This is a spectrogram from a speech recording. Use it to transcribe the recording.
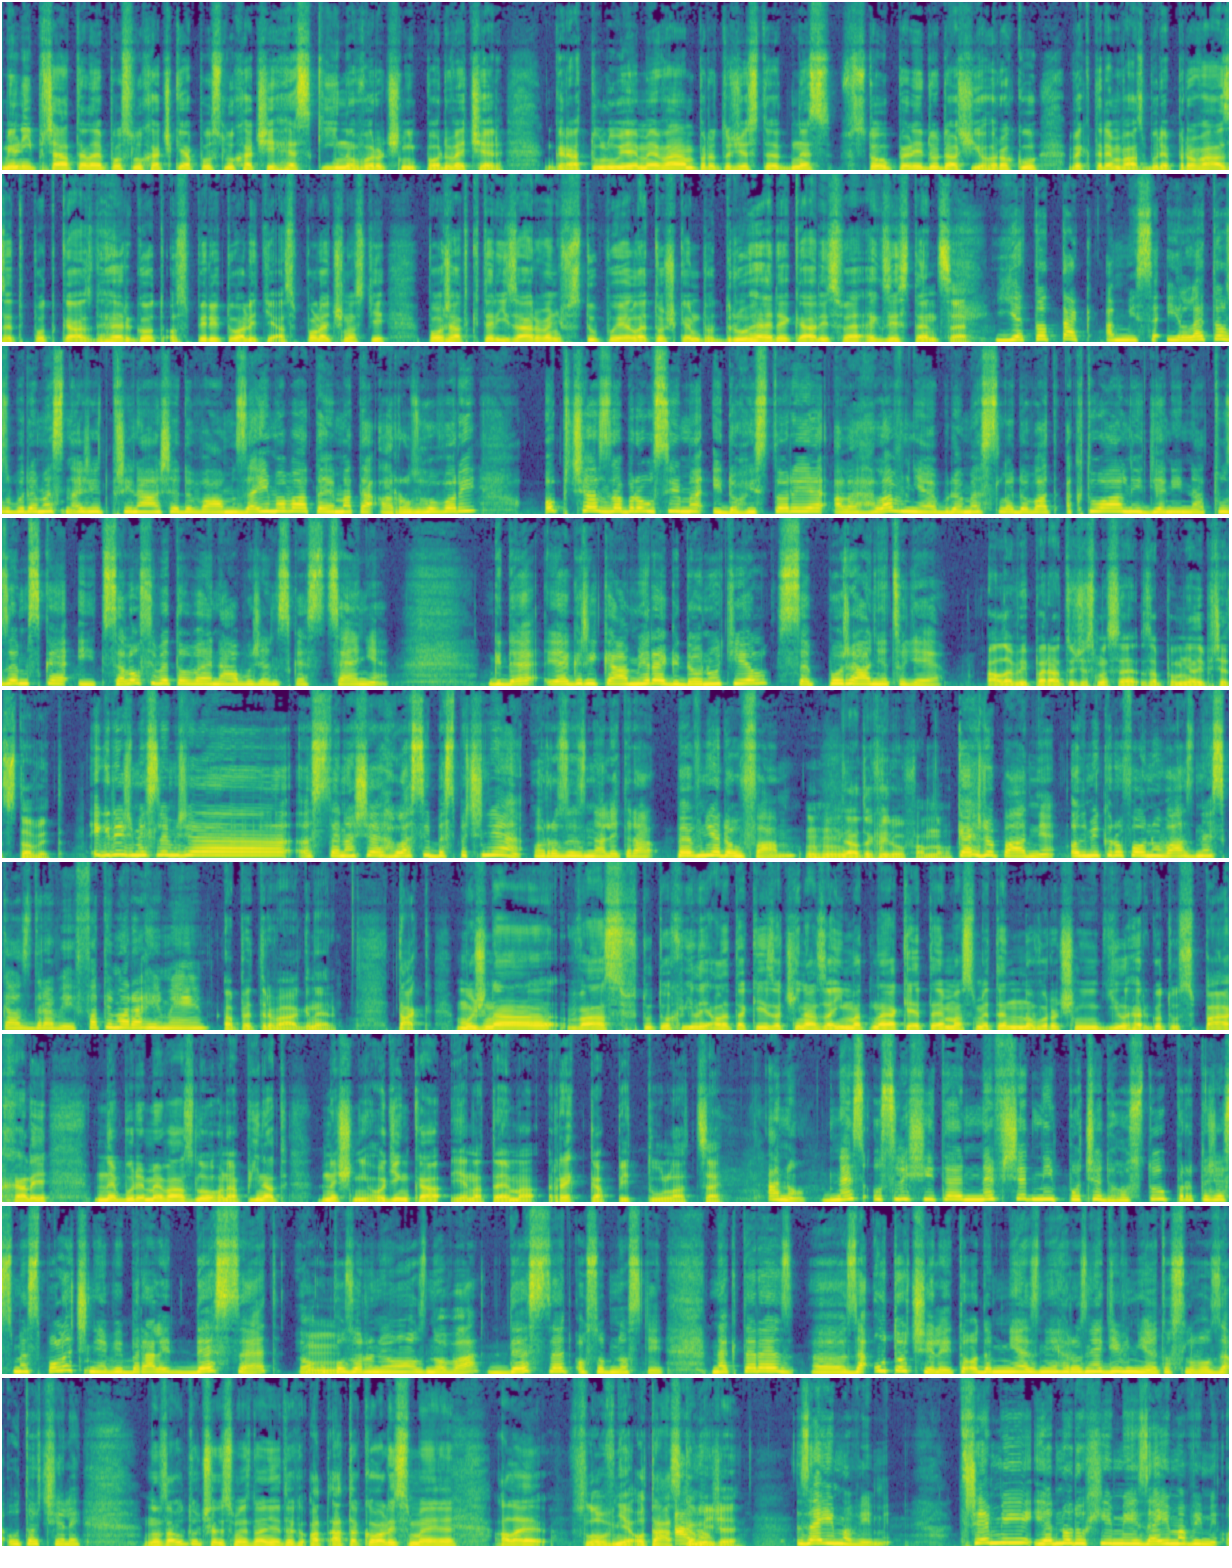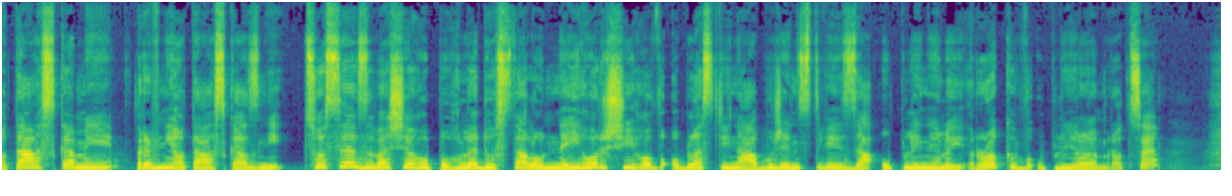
Milí přátelé, posluchačky a posluchači, hezký novoroční podvečer. Gratulujeme vám, protože jste dnes vstoupili do dalšího roku, ve kterém vás bude provázet podcast Hergot o spiritualitě a společnosti, pořad, který zároveň vstupuje letoškem do druhé dekády své existence. Je to tak a my se i letos budeme snažit přinášet vám zajímavá témata a rozhovory Občas zabrousíme i do historie, ale hlavně budeme sledovat aktuální dění na tuzemské i celosvětové náboženské scéně, kde, jak říká Mirek Donutil, se pořád něco děje. Ale vypadá to, že jsme se zapomněli představit. I když myslím, že jste naše hlasy bezpečně rozeznali, teda pevně doufám. Mhm, já taky doufám, no. Každopádně, od mikrofonu vás dneska zdraví Fatima Rahimi A Petr Wagner. Tak, možná vás v tuto chvíli ale taky začíná zajímat, na jaké téma jsme ten novoroční díl Hergotu spáchali. Nebudeme vás dlouho napínat, dnešní hodinka je na téma rekapitulace. Ano, dnes uslyšíte nevšedný počet hostů, protože jsme společně vybrali 10, jo, hmm. upozorňuji znova, 10 osobností, na které uh, zautočili, to ode mě zní hrozně divně, to slovo zautočili. No zautočili jsme na ně, tak at- atakovali jsme je, ale slovně, otázkami, Ano. že? Zajímavými. Třemi jednoduchými zajímavými otázkami. První otázka zní, co se z vašeho pohledu stalo nejhoršího v oblasti náboženství za uplynulý rok v uplynulém roce?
